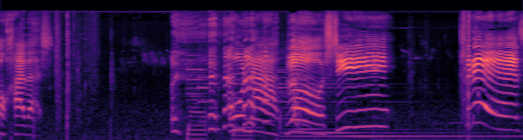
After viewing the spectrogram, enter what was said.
mojadas. Una, dos y... ¡Tres!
